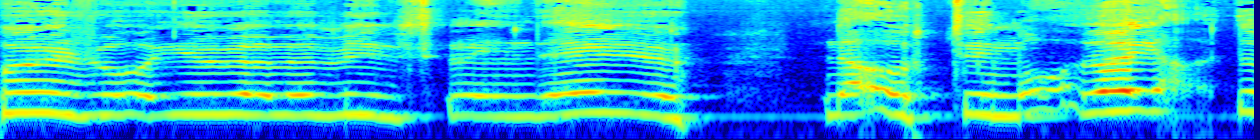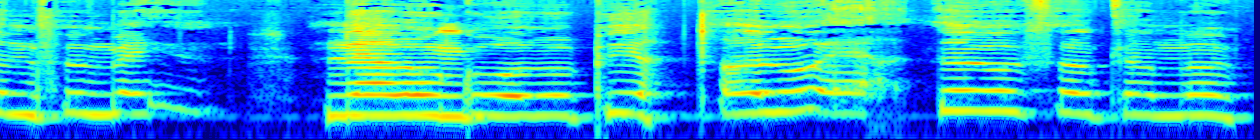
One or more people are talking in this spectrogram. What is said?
på rådjur över vildsvin. Det är ju den optimala jakten för mig. När de går och petar och äter och så kan man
